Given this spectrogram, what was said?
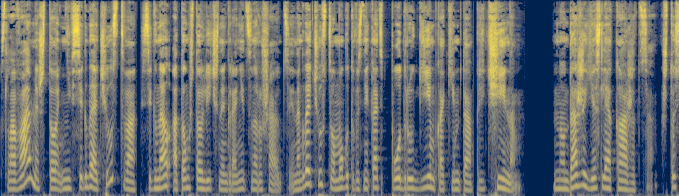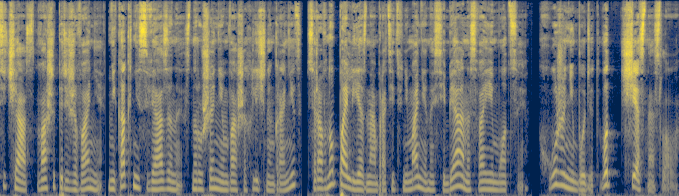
словами, что не всегда чувства – сигнал о том, что личные границы нарушаются. Иногда чувства могут возникать по другим каким-то причинам. Но даже если окажется, что сейчас ваши переживания никак не связаны с нарушением ваших личных границ, все равно полезно обратить внимание на себя, на свои эмоции. Хуже не будет. Вот честное слово.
